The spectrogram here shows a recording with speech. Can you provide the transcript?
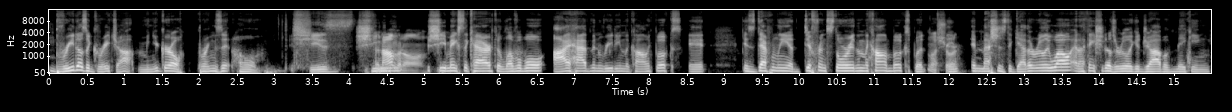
Brie does a great job. I mean, your girl brings it home. She's She- phenomenal. She makes the character lovable. I have been reading the comic books. It is definitely a different story than the comic books, but Well, it- sure. it, meshes together really well. And I think she does a really good job of making,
